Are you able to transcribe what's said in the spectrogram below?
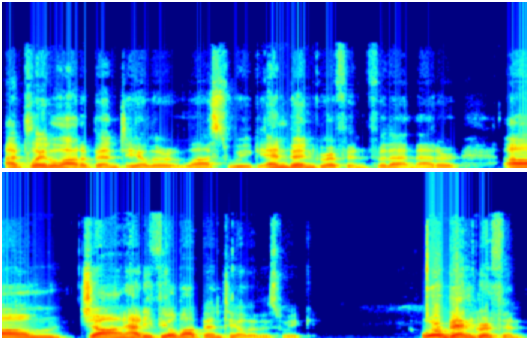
I played a lot of Ben Taylor last week and Ben Griffin for that matter. Um, John, how do you feel about Ben Taylor this week? Or Ben Griffin?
